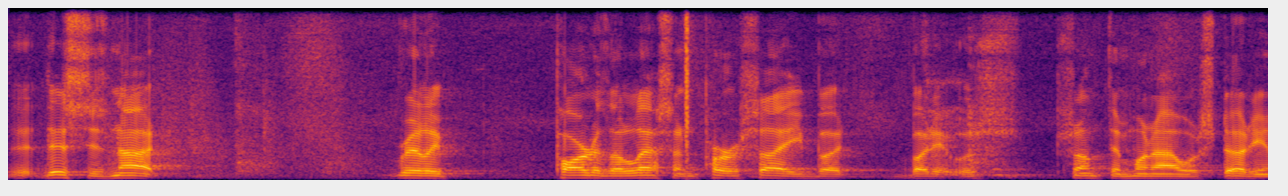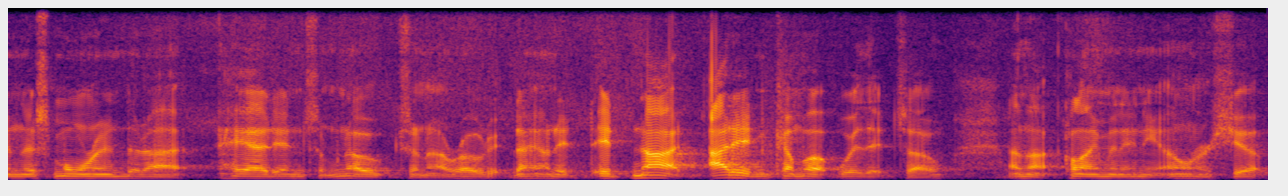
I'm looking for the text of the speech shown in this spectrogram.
th- This is not really part of the lesson per se, but, but it was something when I was studying this morning that I had in some notes and I wrote it down. It, it not, I didn't come up with it, so I'm not claiming any ownership.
